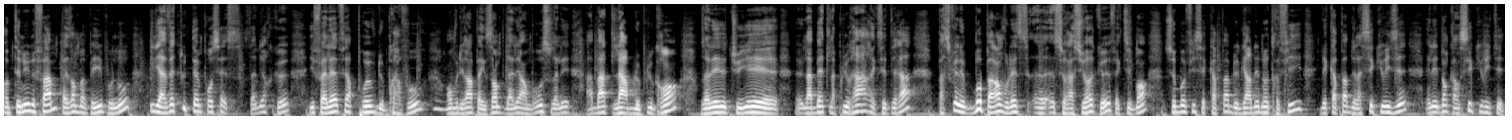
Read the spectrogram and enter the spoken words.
obtenir une femme, par exemple, un pays pour nous, il y avait tout un process. C'est-à-dire qu'il fallait faire preuve de bravoure. On vous dira, par exemple, d'aller en brousse, vous allez abattre l'arbre le plus grand, vous allez tuer euh, la bête la plus rare, etc. Parce que les beaux-parents voulaient euh, se rassurer que, effectivement, ce beau fils est capable de garder notre fille, il est capable de la sécuriser, elle est donc en sécurité.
